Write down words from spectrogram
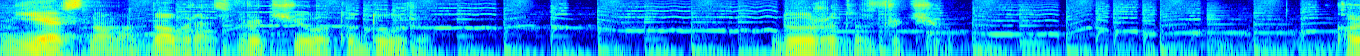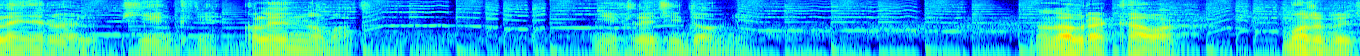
Jest nomad, dobra, zwróciło to dużo. Dużo to zwróciło. Kolejny royal, pięknie. Kolejny nomad. Niech leci do mnie. No dobra, kałach. Może być.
